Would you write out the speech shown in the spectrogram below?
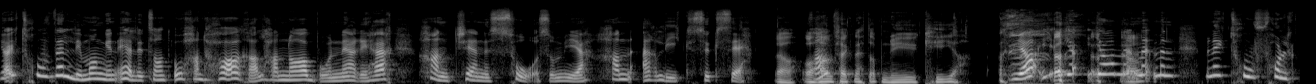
Ja, jeg tror veldig mange er litt sånn Å, han Harald, han naboen nedi her, han tjener så og så mye. Han er lik suksess. Ja, og han fikk nettopp ny Kia. Ja, ja, ja, men, men, men, men, jeg tror folk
